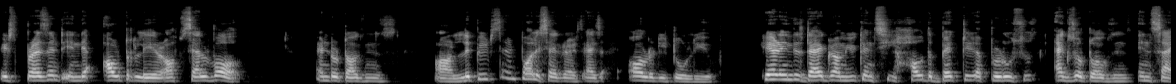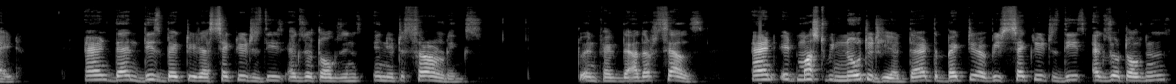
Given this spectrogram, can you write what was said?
It's present in the outer layer of cell wall. Endotoxins are lipids and polysaccharides as i already told you here in this diagram you can see how the bacteria produces exotoxins inside and then this bacteria secretes these exotoxins in its surroundings to infect the other cells. And it must be noted here that the bacteria which secretes these exotoxins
